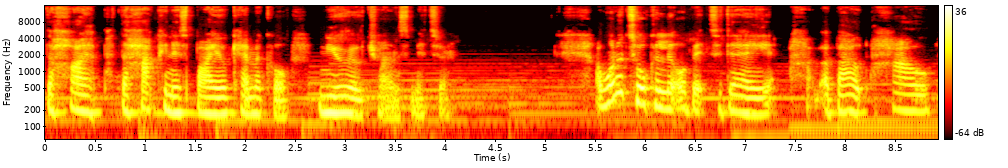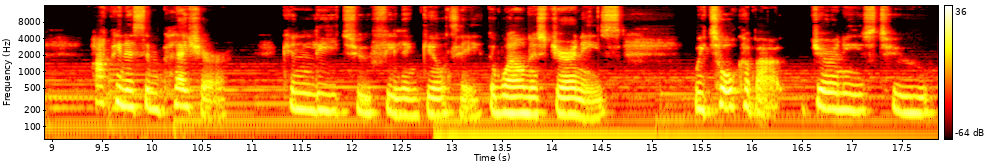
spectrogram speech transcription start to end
the, high, the happiness biochemical neurotransmitter. I want to talk a little bit today about how happiness and pleasure can lead to feeling guilty, the wellness journeys. We talk about journeys to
